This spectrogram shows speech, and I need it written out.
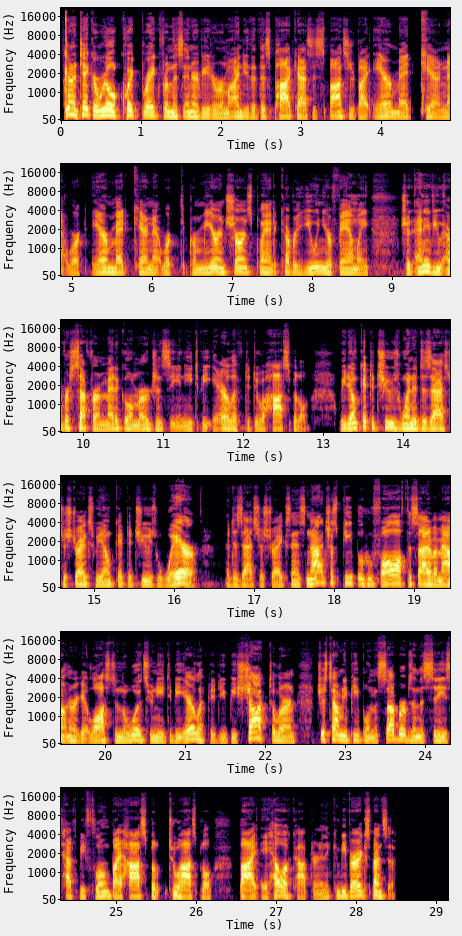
Going to take a real quick break from this interview to remind you that this podcast is sponsored by Air Med Care Network. Air Med Care Network, the premier insurance plan to cover you and your family should any of you ever suffer a medical emergency and need to be airlifted to a hospital. We don't get to choose when a disaster strikes, we don't get to choose where a disaster strikes. And it's not just people who fall off the side of a mountain or get lost in the woods who need to be airlifted. You'd be shocked to learn just how many people in the suburbs and the cities have to be flown by hospital to hospital by a helicopter, and it can be very expensive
